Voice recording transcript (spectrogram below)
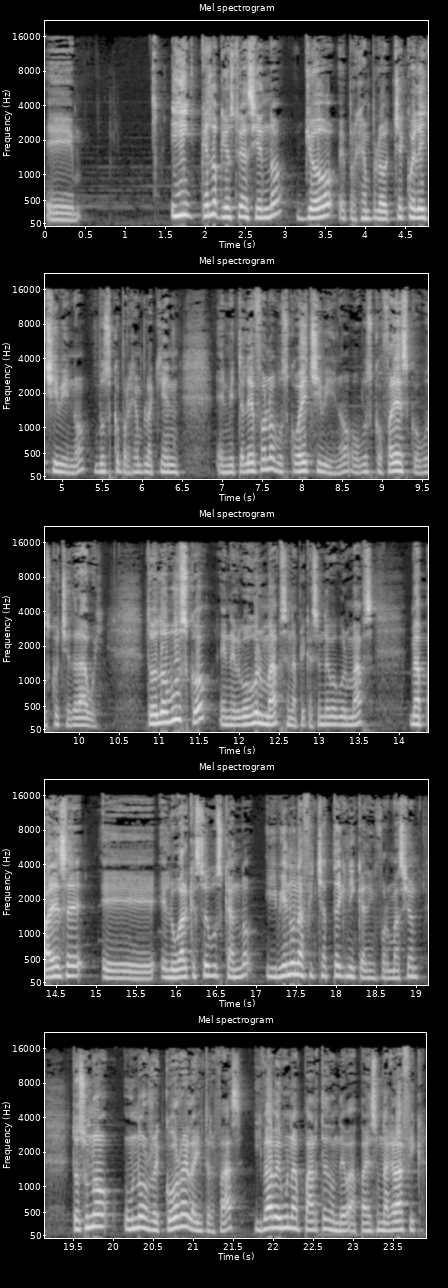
Eh, ¿Y qué es lo que yo estoy haciendo? Yo, eh, por ejemplo, checo el HIV, ¿no? Busco, por ejemplo, aquí en, en mi teléfono, busco HIV, ¿no? O busco Fresco, busco Chedraui. Entonces lo busco en el Google Maps, en la aplicación de Google Maps, me aparece eh, el lugar que estoy buscando y viene una ficha técnica de información. Entonces uno, uno recorre la interfaz y va a ver una parte donde aparece una gráfica,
